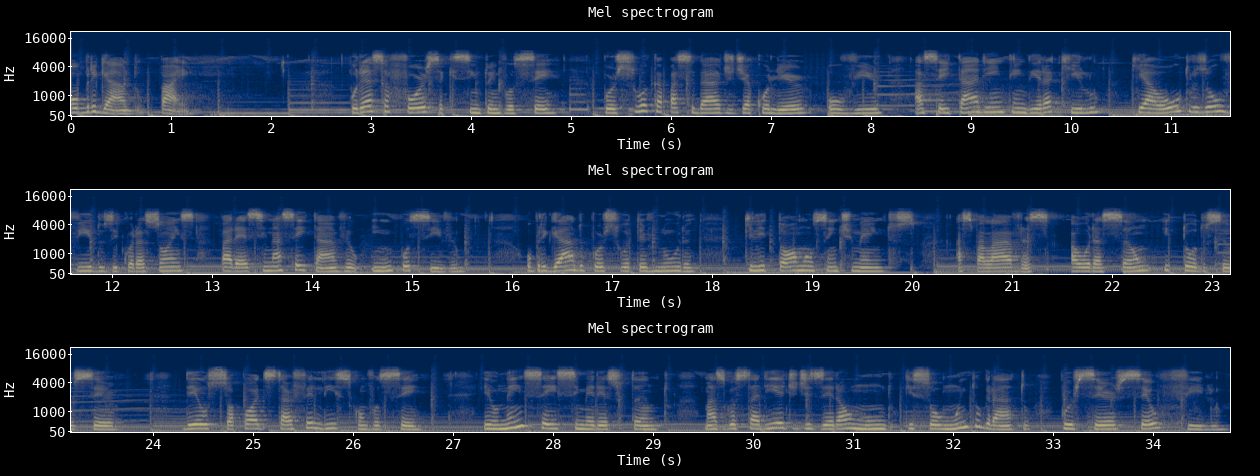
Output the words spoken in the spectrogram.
Obrigado, Pai, por essa força que sinto em você, por sua capacidade de acolher, ouvir, aceitar e entender aquilo que a outros ouvidos e corações parece inaceitável e impossível. Obrigado por sua ternura, que lhe toma os sentimentos, as palavras, a oração e todo o seu ser. Deus só pode estar feliz com você. Eu nem sei se mereço tanto, mas gostaria de dizer ao mundo que sou muito grato por ser seu filho.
